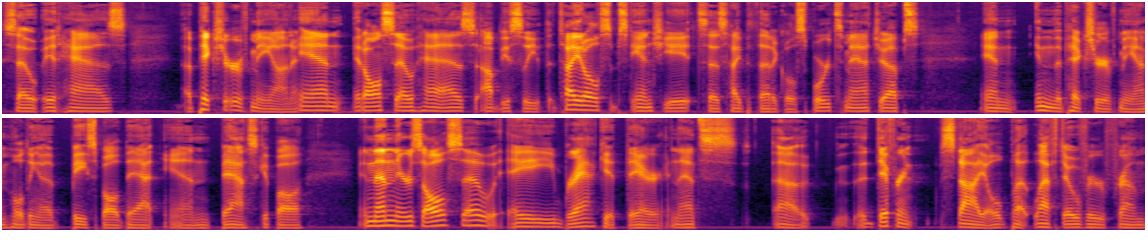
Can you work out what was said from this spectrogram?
So it has a picture of me on it, and it also has obviously the title, substantiate, says hypothetical sports matchups. And in the picture of me, I'm holding a baseball bat and basketball and then there's also a bracket there, and that's uh, a different style, but left over from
